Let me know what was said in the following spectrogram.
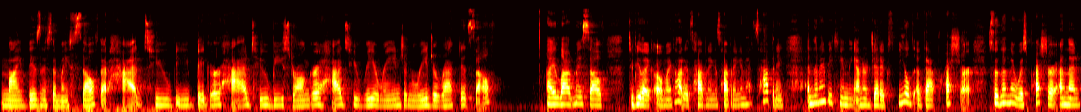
my business and myself that had to be bigger, had to be stronger, had to rearrange and redirect itself. I allowed myself to be like, oh my God, it's happening, it's happening, and it's happening. And then I became the energetic field of that pressure. So then there was pressure, and then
